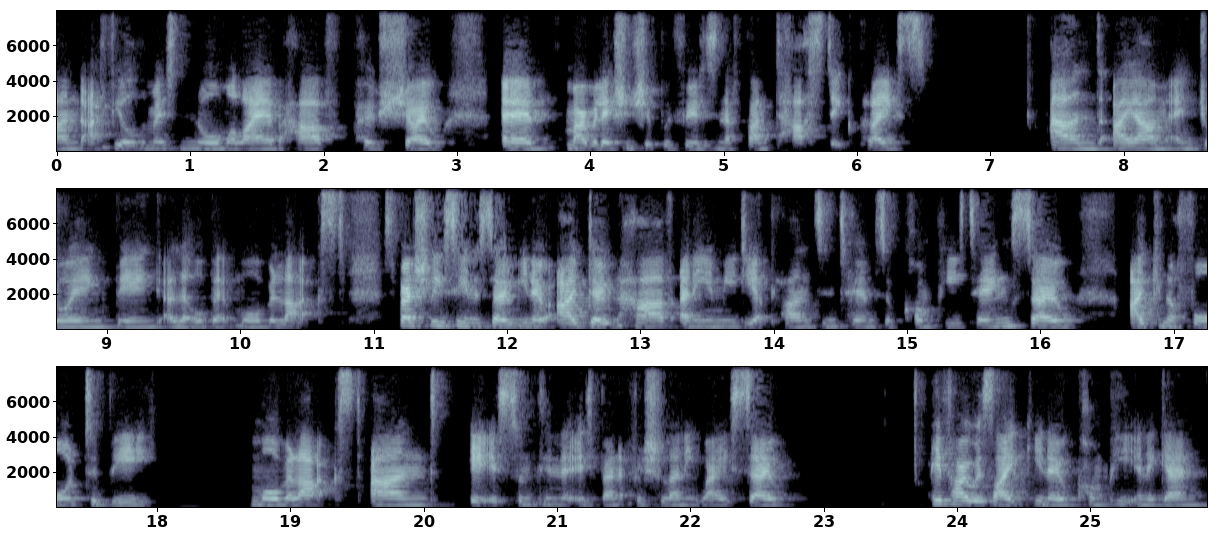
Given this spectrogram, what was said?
and I feel the most normal I ever have post show. Um, my relationship with food is in a fantastic place and I am enjoying being a little bit more relaxed, especially seeing as though, you know, I don't have any immediate plans in terms of competing. So I can afford to be more relaxed and it is something that is beneficial anyway. So if I was like, you know, competing again,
